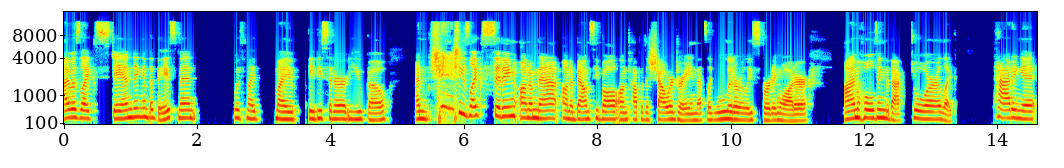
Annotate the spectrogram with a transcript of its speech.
I was like standing in the basement with my my babysitter Yuko, and she, she's like sitting on a mat on a bouncy ball on top of the shower drain that's like literally spurting water. I'm holding the back door, like patting it,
